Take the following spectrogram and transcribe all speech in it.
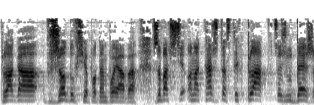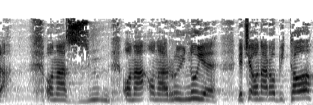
Plaga wrzodów się potem pojawia. Zobaczcie, ona każda z tych plag coś uderza. Ona, ona, ona rujnuje. Wiecie, ona robi to,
